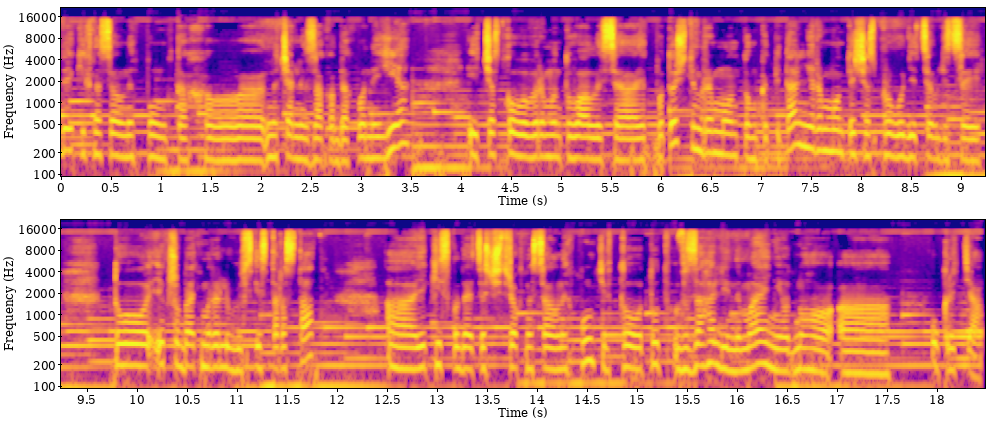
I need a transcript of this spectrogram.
В деяких населених пунктах, в навчальних закладах вони є і частково виремонтувалися як поточним ремонтом, капітальні ремонти зараз проводяться в ліцеї. То якщо брати Миролюбівський старостат, який складається з чотирьох населених пунктів, то тут взагалі немає ні одного укриття.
